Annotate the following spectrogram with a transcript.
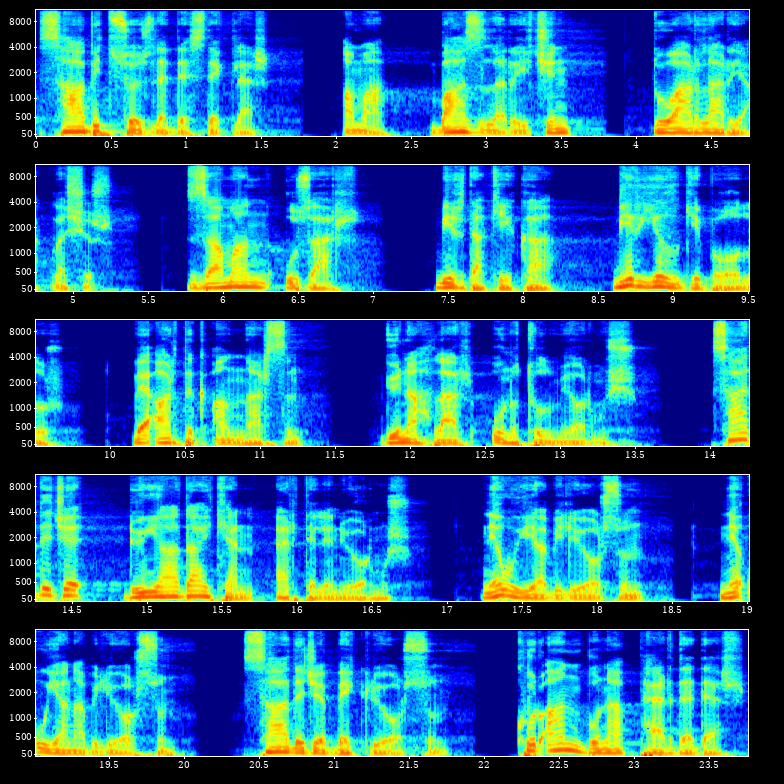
sabit sözle destekler. Ama bazıları için duvarlar yaklaşır. Zaman uzar. Bir dakika, bir yıl gibi olur ve artık anlarsın. Günahlar unutulmuyormuş. Sadece dünyadayken erteleniyormuş. Ne uyuyabiliyorsun, ne uyanabiliyorsun. Sadece bekliyorsun. Kur'an buna perde der.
